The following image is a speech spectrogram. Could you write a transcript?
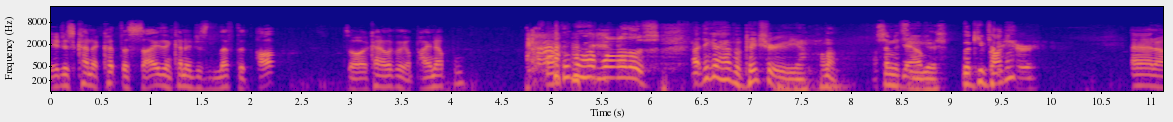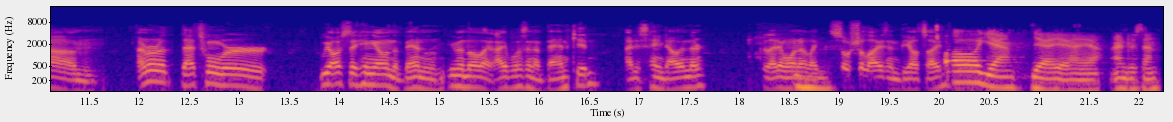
It just kind of cut the sides and kind of just left the top, so I kind of looked like a pineapple. I think I have one of those. I think I have a picture of you. Hold on, I'll send it to Yeah. you guys. But keep talking. Sure. And um, I remember that's when we're we always hang out in the band room, even though like I wasn't a band kid. I just hanged out in there because I didn't want to like mm-hmm. socialize and be outside. Oh yeah, yeah, yeah, yeah. I understand.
